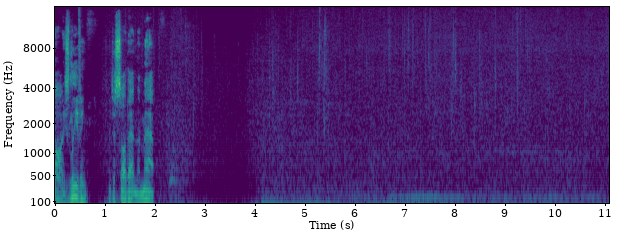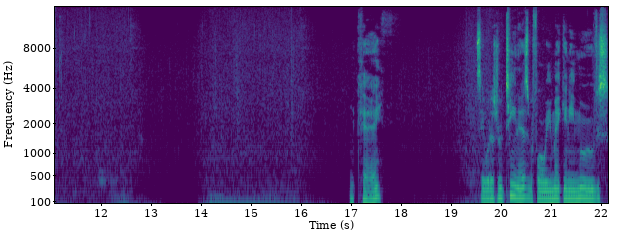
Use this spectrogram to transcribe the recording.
Oh, he's leaving. I just saw that in the map. Okay. Let's See what his routine is before we make any moves.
